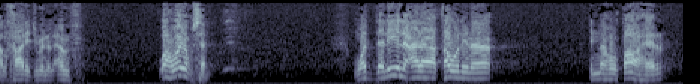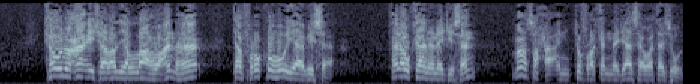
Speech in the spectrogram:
الخارج من الأنف. وهو يغسل. والدليل على قولنا إنه طاهر كون عائشة رضي الله عنها تفركه يابسا فلو كان نجسا ما صح أن تفرك النجاسة وتزول.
